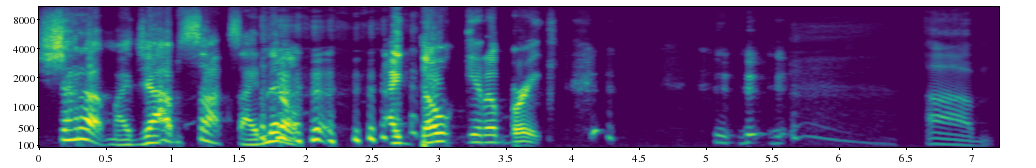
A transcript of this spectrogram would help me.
shut up! My job sucks. I know. I don't get a break." Um,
